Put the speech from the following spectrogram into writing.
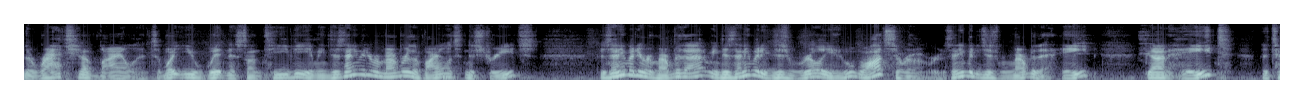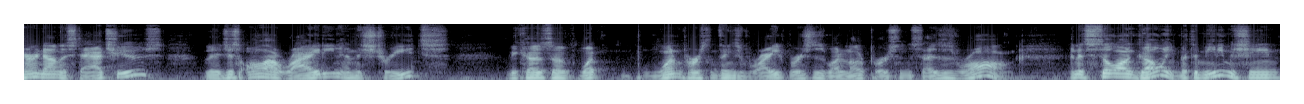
the ratchet of violence, what you witnessed on TV. I mean, does anybody remember the violence in the streets? Does anybody remember that? I mean, does anybody just really, who wants to remember? Does anybody just remember the hate beyond hate? The tearing down the statues? The just all out rioting in the streets because of what one person thinks right versus what another person says is wrong. And it's still ongoing. But the media machine,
